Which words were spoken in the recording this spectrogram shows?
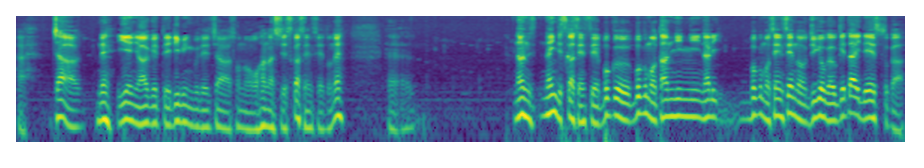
はい。じゃあ、ね、家にあげて、リビングで、じゃあ、そのお話ですか、先生とね。えーなん、ないんですか、先生。僕、僕も担任になり、僕も先生の授業が受けたいですとか、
